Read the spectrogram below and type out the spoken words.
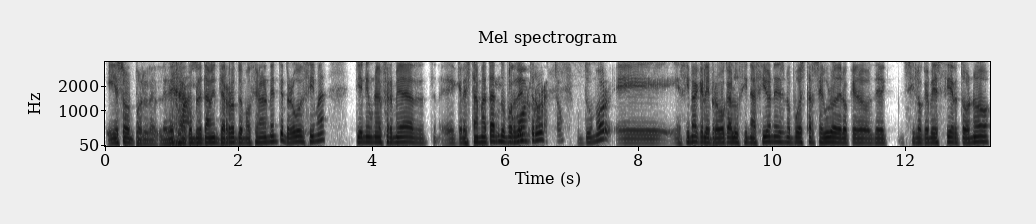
y eso pues le deja completamente roto emocionalmente, pero luego encima tiene una enfermedad eh, que le está matando por dentro, un tumor, eh, encima que le provoca alucinaciones, no puede estar seguro de lo que de si lo que ve es cierto o no,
